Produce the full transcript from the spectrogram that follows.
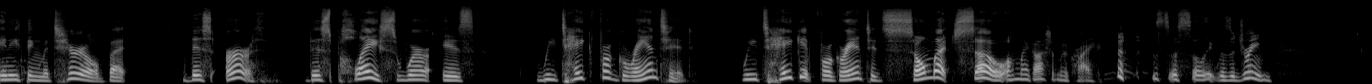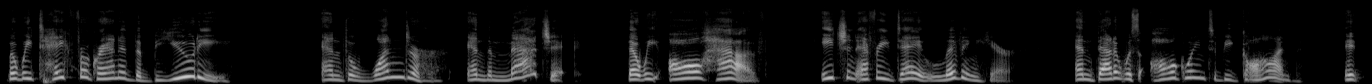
anything material, but this earth, this place where is we take for granted. We take it for granted so much so. Oh my gosh, I'm going to cry. it's so silly. It was a dream. But we take for granted the beauty and the wonder and the magic that we all have each and every day living here and that it was all going to be gone. It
